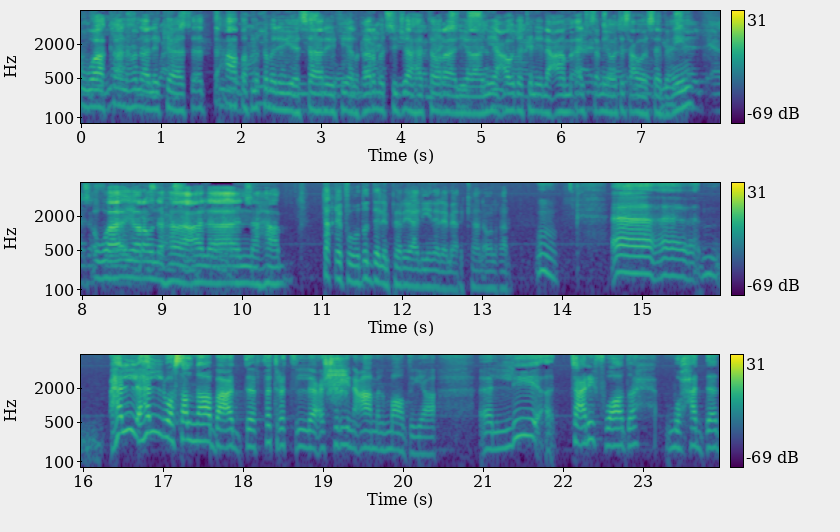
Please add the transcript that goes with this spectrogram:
وكان هنالك تعاطف من قبل اليسار في الغرب تجاه الثورة الإيرانية عودة إلى عام 1979 ويرونها على أنها تقف ضد الإمبرياليين الأمريكان أو الغرب هل هل وصلنا بعد فترة العشرين عام الماضية آه، لتعريف واضح محدد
